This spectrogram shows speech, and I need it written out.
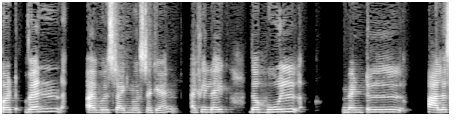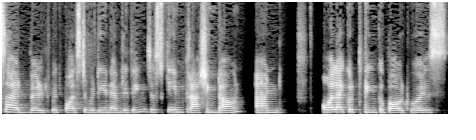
But when I was diagnosed again, I feel like the whole mental palace I had built with positivity and everything just came crashing down. And all I could think about was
